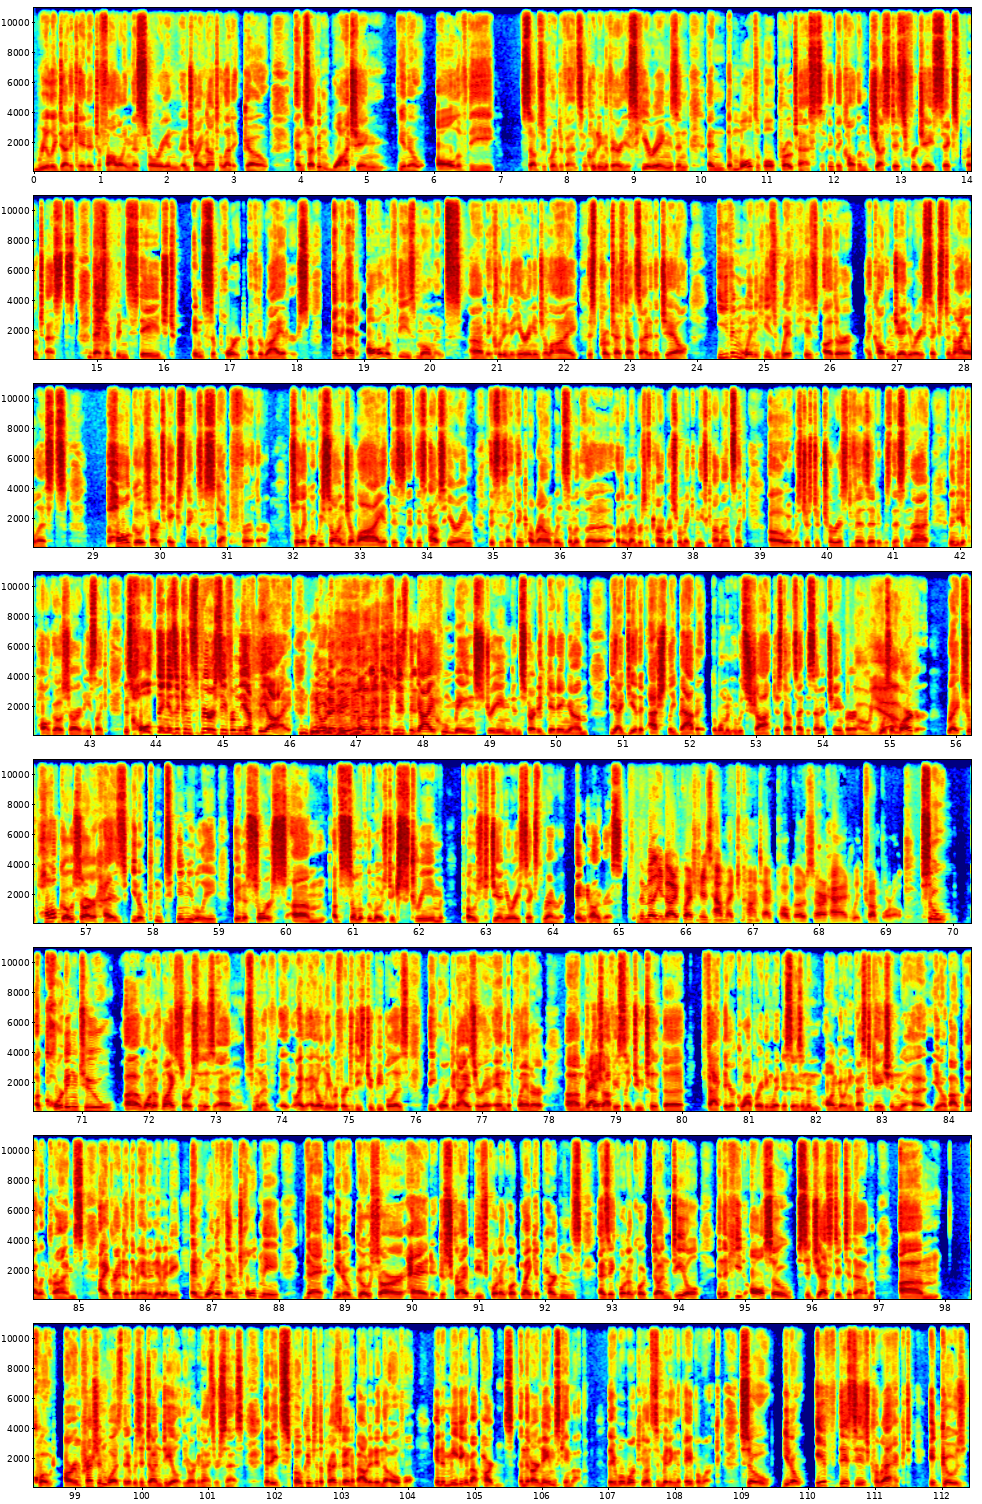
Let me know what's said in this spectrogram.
really dedicated to following this story and, and trying not to let it go. And so I've been watching, you know, all of the subsequent events, including the various hearings and and the multiple protests. I think they call them Justice for J6 protests that have been staged in support of the rioters. And at all of these moments, um, including the hearing in July, this protest outside of the jail, even when he's with his other, I call them January 6 denialists, Paul Gosar takes things a step further. So like what we saw in July at this at this House hearing, this is I think around when some of the other members of Congress were making these comments like, "Oh, it was just a tourist visit, it was this and that." And then you get to Paul Gosar and he's like, "This whole thing is a conspiracy from the FBI." You know what I mean? Like, like he's the guy who mainstreamed and started getting um, the idea that Ashley Babbitt, the woman who was shot just outside the Senate chamber, Oh, was a martyr right? So Paul Gosar has, you know, continually been a source um, of some of the most extreme post January 6th rhetoric in Congress. The million dollar question is how much contact Paul Gosar had with Trump world. So, according to uh, one of my sources, um, someone I've I, I only referred to these two people as the organizer and the planner, um, because Right. obviously, due to the fact they are cooperating witnesses in an ongoing investigation, uh, you know, about violent crimes, I granted them anonymity. And one of them told me that you know Gosar had described these quote unquote blanket pardons as a quote unquote done deal, and that he'd also suggested to them. Um, quote, our impression was that it was a done deal, the organizer says, that he'd spoken to the president about it in the Oval in a meeting about pardons and that our names came up. They were working on submitting the paperwork. So, you know, if this is correct, it goes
